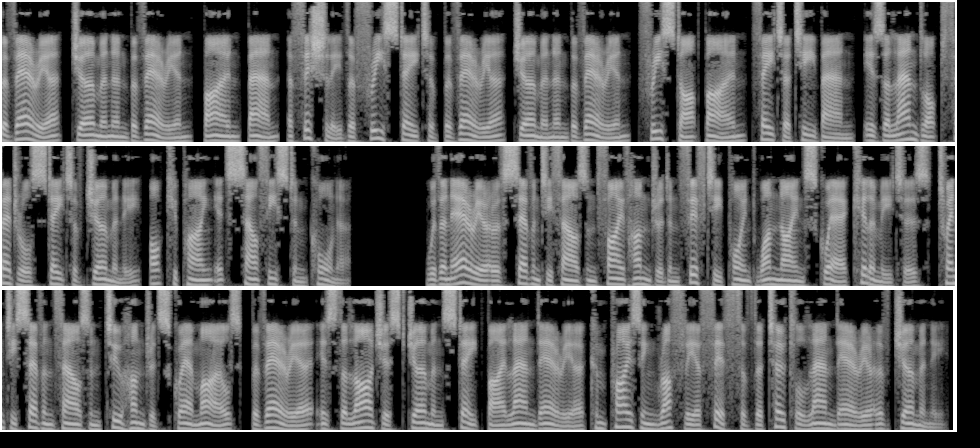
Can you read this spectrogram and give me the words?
Bavaria, German and Bavarian, Bayern Ban, officially the Free State of Bavaria German and Bavarian, Freistaat Bayern Vater T Ban, is a landlocked federal state of Germany, occupying its southeastern corner. With an area of 70,550.19 square kilometers, 27,200 square miles, Bavaria is the largest German state by land area comprising roughly a fifth of the total land area of Germany.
